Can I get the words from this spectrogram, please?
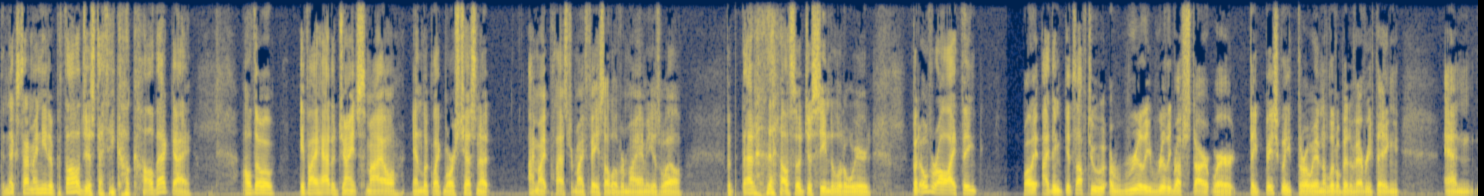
the next time I need a pathologist, I think I'll call that guy." Although if I had a giant smile and looked like Morris Chestnut, I might plaster my face all over Miami as well. But that that also just seemed a little weird. But overall, I think well, I think gets off to a really, really rough start where they basically throw in a little bit of everything and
